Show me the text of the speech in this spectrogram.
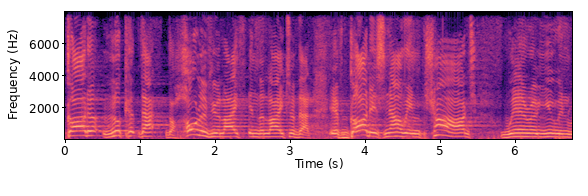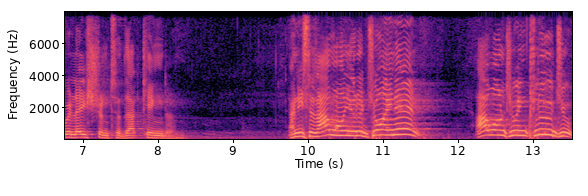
gotta look at that, the whole of your life, in the light of that. If God is now in charge, where are you in relation to that kingdom? And He says, I want you to join in. I want to include you.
